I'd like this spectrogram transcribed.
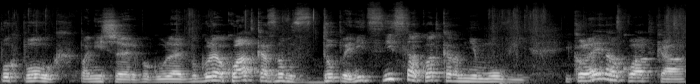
Puk puk, Punisher w ogóle. W ogóle okładka znowu z dupy. Nic, nic ta okładka nam nie mówi. I kolejna okładka.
